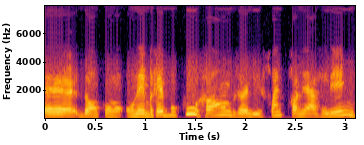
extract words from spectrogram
Euh, donc, on, on, aimerait beaucoup rendre les soins de première ligne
